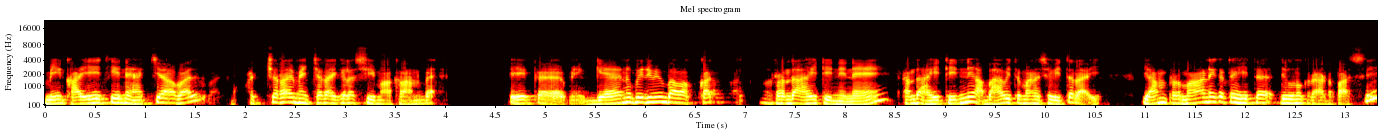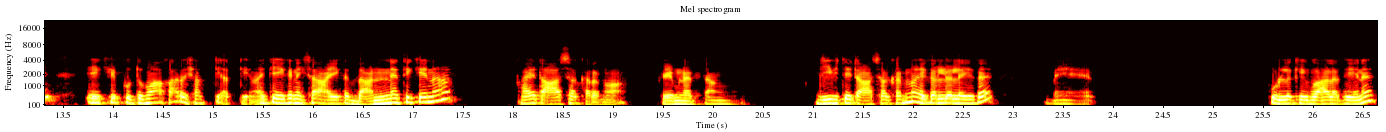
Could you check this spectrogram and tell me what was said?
මේ කයේ තියෙන හැකියාවල් අච්චරයි මෙච්චරයි කියලා සීමා කරන්න බෑ. ඒක මේ ගෑනු පිරිමි බවක්වත් රඳා හිටින්නේ නැහැ. රඳා හිටින්නේ අභාවිත මනස විතරයි. යම් ප්‍රමාණයකට හිත දිනු කරාට පස්සේ ඒකේ පුදුමාකාර ශක්තියක් තියෙනවා. ඉතින් ඒක නිසා ඒක දන්නේ නැති කෙනා කයට ආශා කරනවා. එහෙම නැත්නම් ජීවිතයට ආශා කරනවා. ඒකල්ල ඒක මේ කුල්ලකින් වහලා තියෙන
